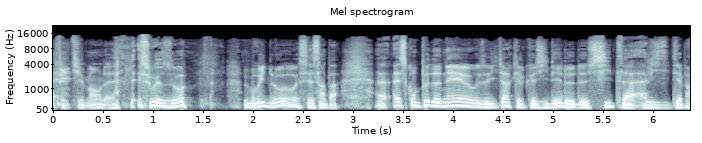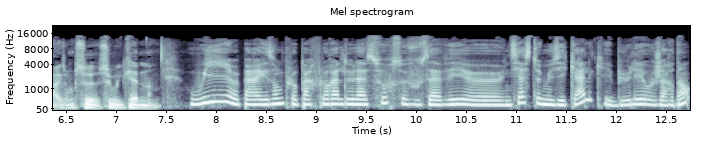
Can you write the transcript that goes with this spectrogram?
Effectivement, le- les oiseaux, le bruit de l'eau, c'est sympa. Est-ce qu'on peut donner aux auditeurs quelques idées de, de sites à, à visiter, par exemple, ce, ce week-end? Oui, par exemple, au parc floral de la Source, vous avez une sieste musicale qui est bullée au jardin.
